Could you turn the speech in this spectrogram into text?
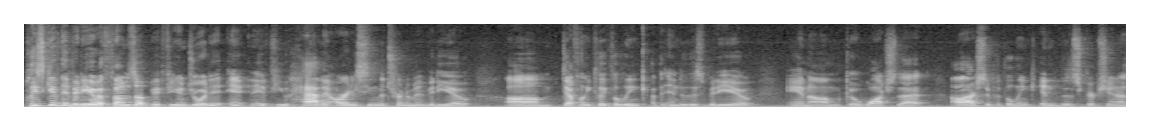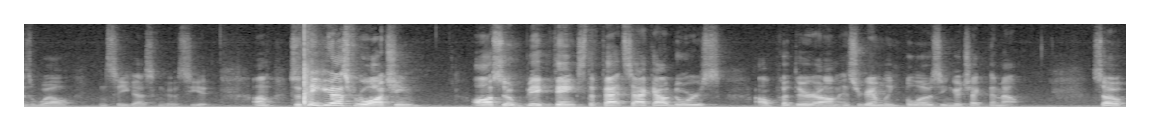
please give the video a thumbs up if you enjoyed it. And if you haven't already seen the tournament video, um, definitely click the link at the end of this video and um, go watch that. I'll actually put the link in the description as well, and so you guys can go see it. Um, so thank you guys for watching. Also, big thanks to Fat Sack Outdoors. I'll put their Instagram link below so you can go check them out. So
